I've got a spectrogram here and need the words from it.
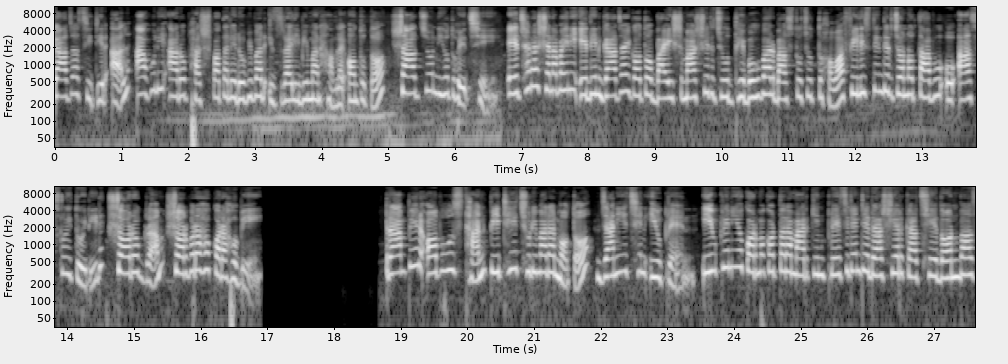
গাজা সিটির আল আহুলি আরব হাসপাতালে রবিবার ইসরায়েলি বিমান হামলায় অন্তত সাতজন নিহত হয়েছে। এছাড়া সেনাবাহিনী এদিন গাজায় গত বাইশ মাসের যুদ্ধে বহুবার বাস্তুচ্যুত হওয়া ফিলিস্তিনদের জন্য তাঁবু ও আশ্রয় তৈরির সরগ্রাম সরবরাহ করা হবে। ট্রাম্পের অবস্থান পিঠে ছুরি মারার মতো জানিয়েছেন ইউক্রেন। ইউক্রেনীয় কর্মকর্তারা মার্কিন প্রেসিডেন্টের রাশিয়ার কাছে দনবাস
